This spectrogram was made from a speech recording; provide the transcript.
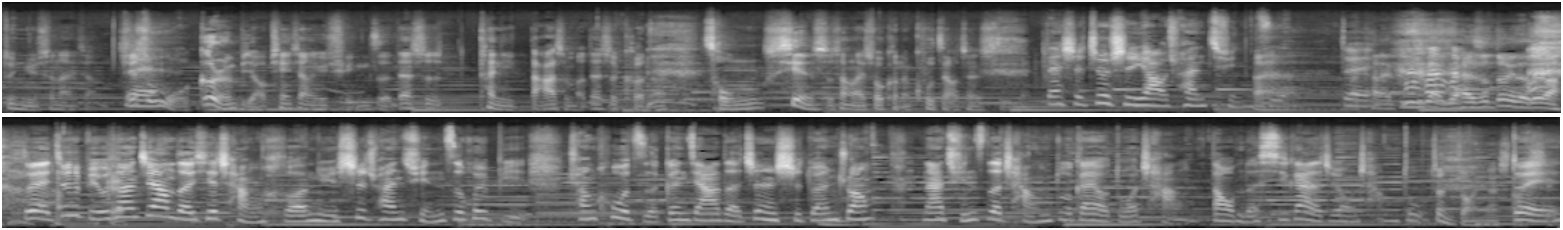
对女生来讲，其实我个人比较偏向于裙子，但是看你搭什么。但是可能从现实上来说，可能裤子要正式一点。但是就是要穿裙子。对，看来第一感觉还是对的，对吧？对，就是比如像这样的一些场合，女士穿裙子会比穿裤子更加的正式端庄。那裙子的长度该有多长？到我们的膝盖的这种长度。正装应该是对，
